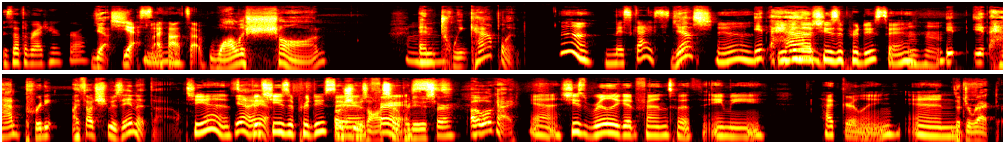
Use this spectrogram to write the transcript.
is that the red hair girl? yes, Yes, I thought so. Wallace Shawn, and Twink Caplan. Yeah, Miss Geist. Yes, yeah. It Even though she's a producer, hmm it it had pretty. I thought she was in it though. she is. Yeah, but yeah. she's a producer. Oh, she was also a producer. Oh, okay, Yeah, she's really good friends with Amy Heckerling, and the director.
